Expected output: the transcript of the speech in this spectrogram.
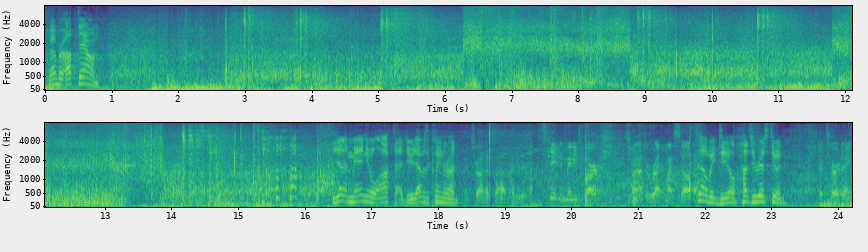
Remember, up, down. You got a manual off that, dude. That was a clean run. I tried. I thought. I did. Skating in mini park. Try not to wreck myself. No big deal. How's your wrist doing? It's hurting.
